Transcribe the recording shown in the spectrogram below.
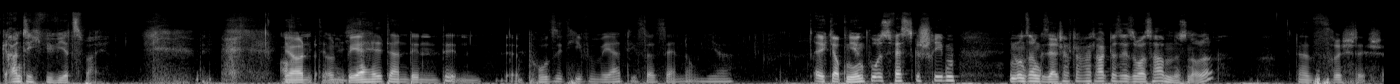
grantig wie wir zwei. ja, und, und wer hält dann den, den äh, positiven Wert dieser Sendung hier? Ich glaube, nirgendwo ist festgeschrieben in unserem Gesellschaftervertrag, dass wir sowas haben müssen, oder? Das ist richtig.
